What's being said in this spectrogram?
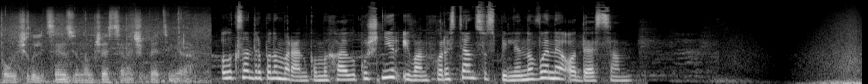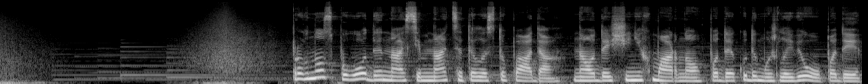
получил лицензию на участие на чемпионате мира. Олександр Пономаренко, Михайло Кушнір, Іван Хоростян, Суспільне новини, Одеса. Прогноз погоди на 17 листопада. На Одещині хмарно, подекуди можливі опади.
